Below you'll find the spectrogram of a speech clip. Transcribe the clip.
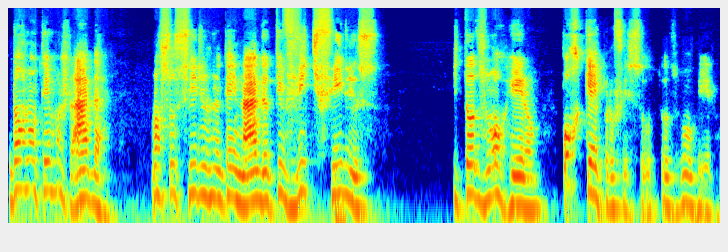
Nós não temos nada. Nossos filhos não têm nada. Eu tive 20 filhos e todos morreram. Por que, professor? Todos morreram.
